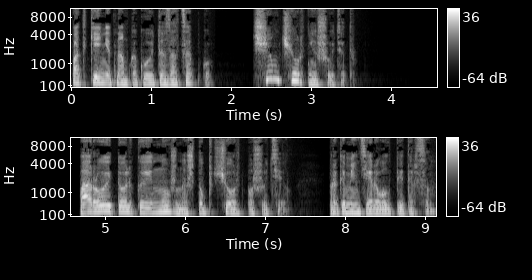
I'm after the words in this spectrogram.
подкинет нам какую-то зацепку. Чем черт не шутит? Порой только и нужно, чтоб черт пошутил, прокомментировал Питерсон,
